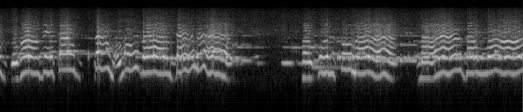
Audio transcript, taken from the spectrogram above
الصغار كبروا بعدنا فقلت ما معاذ الله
